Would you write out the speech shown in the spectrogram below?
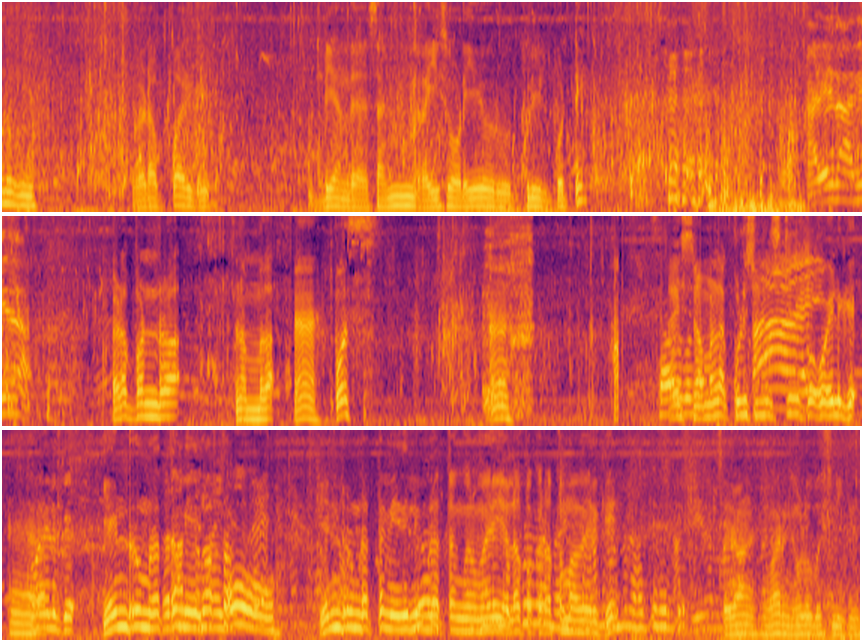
இருக்குங்க வெடப்பாக இருக்குது அப்படியே அந்த சன் ரைஸோடையே ஒரு குளியல் போட்டு அதேதான் அதேதான். எடை பண்ணுறா நம்ம தான் ஆ. போஸ் நம்மளாம் குளிச்சு முடிச்சுட்டு இப்போ கோயிலுக்கு. கோயிலுக்கு. என்றும் ரத்தம் ஓ. என்றும் ரத்தம் எதிலும் ரத்தங்கிற மாதிரி எல்லா பக்கம் ரத்தமாகவே இருக்கு. சரி வாங்க பாருங்க எவ்வளோ பஸ் நிற்குது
